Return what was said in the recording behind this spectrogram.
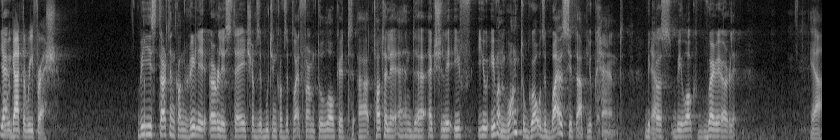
yeah. we got the refresh. We starting on really early stage of the booting of the platform to lock it uh, totally. And uh, actually, if you even want to go the BIOS setup, you can't because we lock very early. Yeah.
